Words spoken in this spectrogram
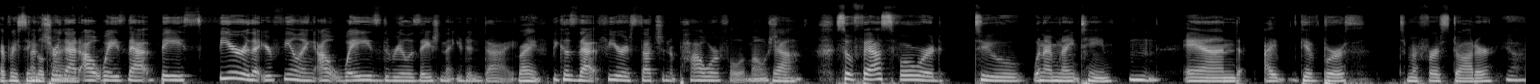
Every single I'm sure time. that outweighs that base fear that you're feeling outweighs the realization that you didn't die. Right. Because that fear is such a powerful emotion. Yeah. So fast forward to when I'm 19 Mm-hmm. and I give birth to my first daughter. Yeah.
